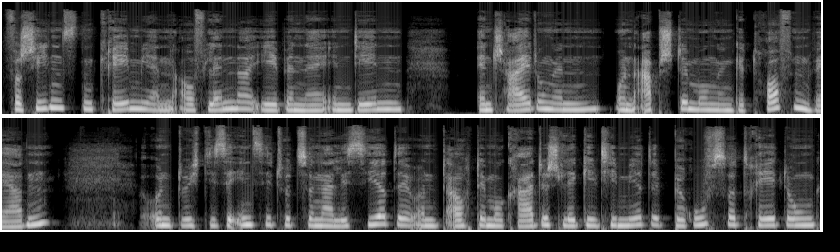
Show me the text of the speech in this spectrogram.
verschiedensten Gremien auf Länderebene, in denen Entscheidungen und Abstimmungen getroffen werden. Und durch diese institutionalisierte und auch demokratisch legitimierte Berufsvertretung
